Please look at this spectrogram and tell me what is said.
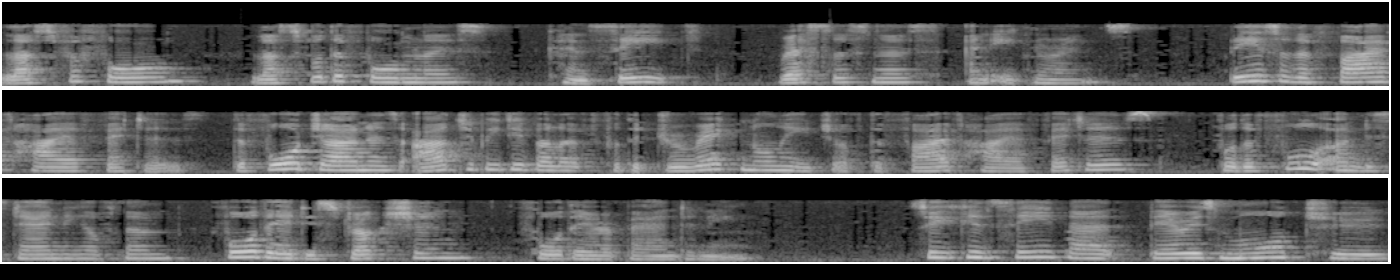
Lust for form, lust for the formless, conceit, restlessness, and ignorance. These are the five higher fetters. The four jhanas are to be developed for the direct knowledge of the five higher fetters, for the full understanding of them, for their destruction, for their abandoning. So you can see that there is more to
